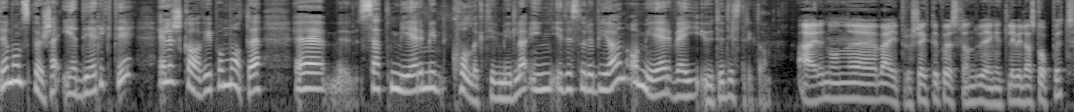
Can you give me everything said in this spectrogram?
Det må man spørre seg, Er det riktig, eller skal vi på en måte eh, sette mer kollektivmidler inn i de store byene og mer vei ut i distriktene? Er det noen eh, veiprosjekter på Østlandet du egentlig ville ha stoppet?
